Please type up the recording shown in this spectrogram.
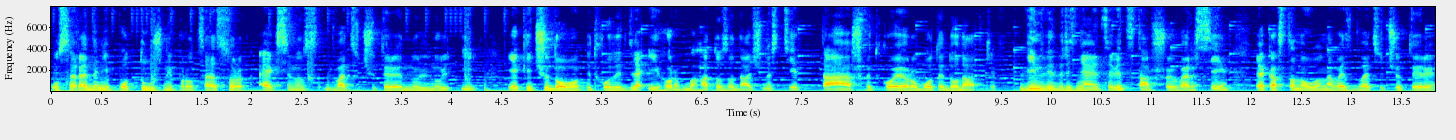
Усередині потужний процесор Exynos 2400i, який чудово підходить для ігор, багатозадачності та швидкої роботи додатків. Він відрізняється від старшої версії, яка встановлена в S24,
